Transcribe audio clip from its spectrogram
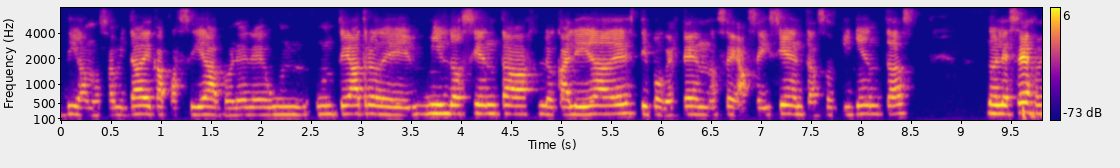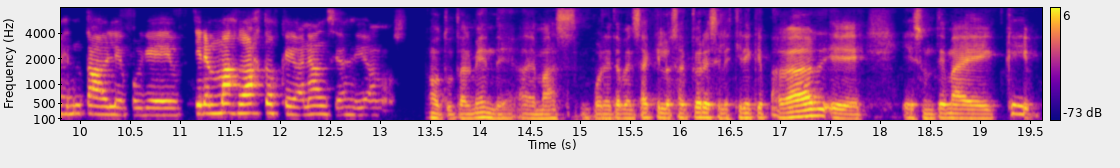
digamos, a mitad de capacidad, ponerle un, un teatro de 1200 localidades, tipo que estén, no sé, a 600 o 500, no les es rentable porque tienen más gastos que ganancias, digamos. No, totalmente. Además, ponete a pensar que los actores se les tiene que pagar, eh, es un tema de que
